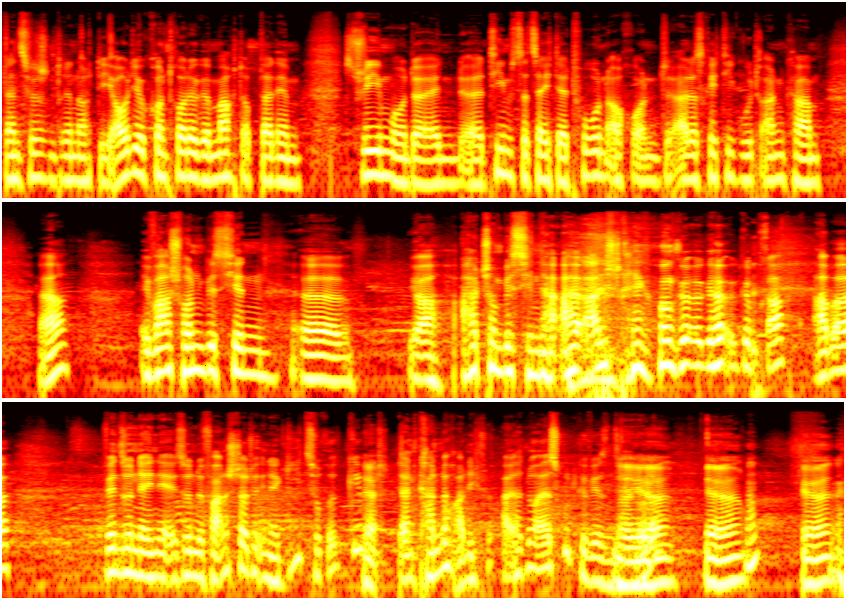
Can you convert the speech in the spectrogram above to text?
Dann zwischendrin noch die Audiokontrolle gemacht, ob da im Stream oder in äh, Teams tatsächlich der Ton auch und alles richtig gut ankam. Ja, ich war schon ein bisschen, äh, ja, hat schon ein bisschen Anstrengung ge ge gebracht, aber wenn so eine, so eine Veranstaltung Energie zurückgibt, Ja. dann kann doch eigentlich nur alles gut gewesen ja, sein. oder? ja, ja, ja,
